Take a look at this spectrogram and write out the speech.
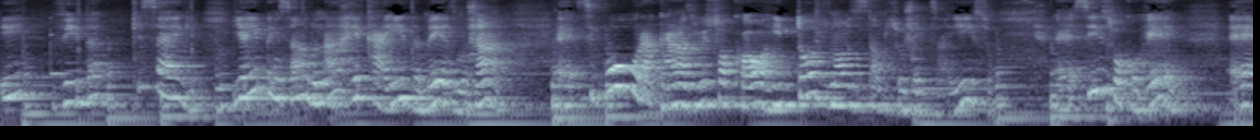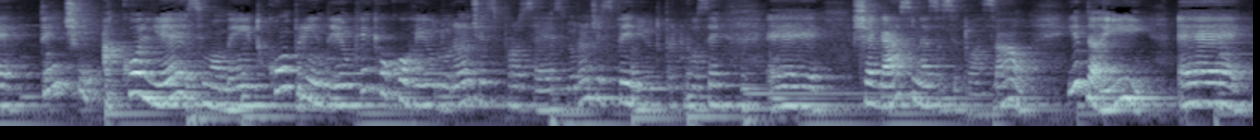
e vida que segue. E aí pensando na recaída mesmo já, é, se por acaso isso ocorre e todos nós estamos sujeitos a isso, é, se isso ocorrer, é, tente acolher esse momento, compreender o que, que ocorreu durante esse processo, durante esse período, para que você é, chegasse nessa situação e daí é,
